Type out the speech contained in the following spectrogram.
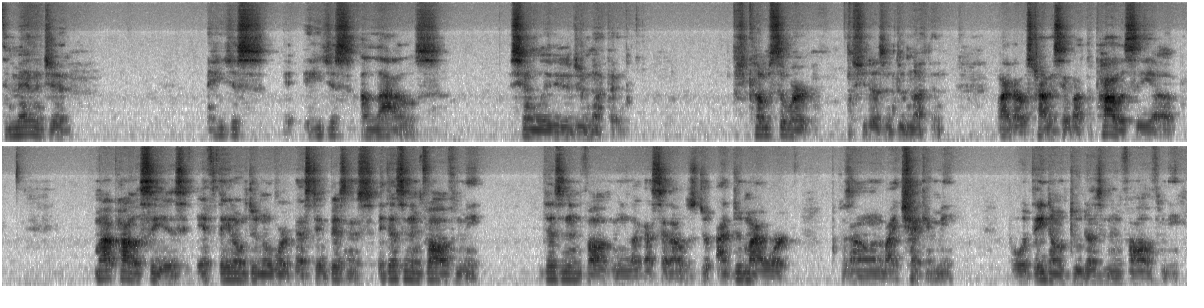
the manager. He just he just allows this young lady to do nothing. She comes to work, she doesn't do nothing. Like I was trying to say about the policy. Uh, my policy is if they don't do no work, that's their business. It doesn't involve me. It doesn't involve me. Like I said, I was do I do my work because I don't want anybody checking me. But what they don't do doesn't involve me.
